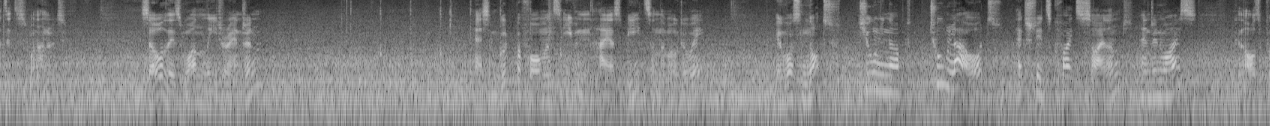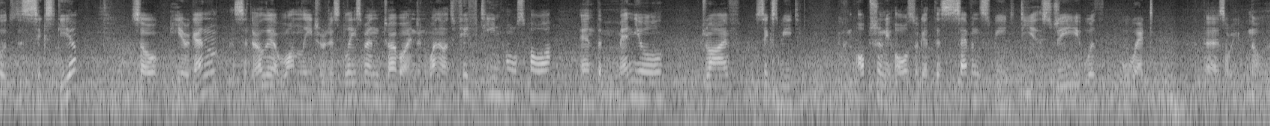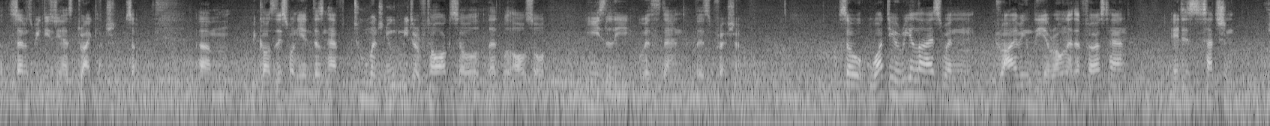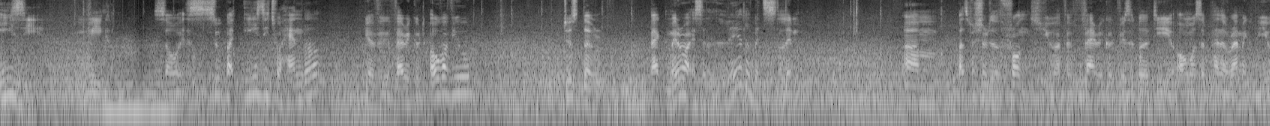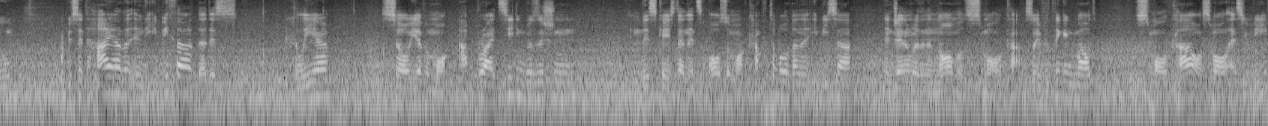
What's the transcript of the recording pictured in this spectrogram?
that's it, 100. So this one liter engine has some good performance, even higher speeds on the motorway. It was not tuning up too loud. Actually, it's quite silent engine-wise. You can also put the sixth gear. So here again, I said earlier, one liter displacement, turbo engine 115 horsepower, and the manual drive, six speed optionally also get the 7-speed DSG with wet, uh, sorry, no, the 7-speed DSG has dry clutch. So, um, because this one here doesn't have too much newton meter of torque, so that will also easily withstand this pressure. So what do you realize when driving the Arona at the first hand? It is such an easy vehicle. So it is super easy to handle. You have a very good overview just the back mirror is a little bit slim. Um, but especially the front, you have a very good visibility, almost a panoramic view. You sit higher than in the Ibiza, that is clear. So you have a more upright seating position. In this case, then it's also more comfortable than an Ibiza in general than a normal small car. So if you're thinking about small car or small SUV,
